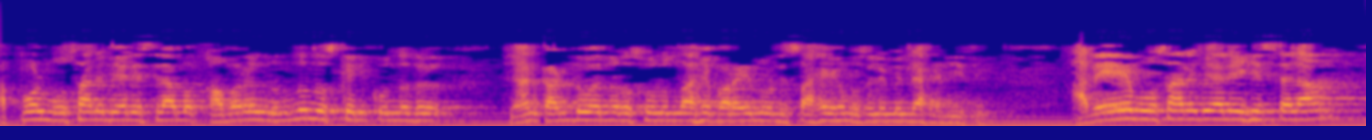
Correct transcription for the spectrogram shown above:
അപ്പോൾ മൂസാ നബി അലി ഇസ്ലാം ഖബറിൽ നിന്ന് നിസ്കരിക്കുന്നത് ഞാൻ കണ്ടു എന്ന് റസൂലുല്ലാഹി പറയുന്നുണ്ട് സഹീഹ് മുസ്ലിമിന്റെ ഹദീസിൽ. അതേ മൂസാ നബി അലഹിസ്സലാം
